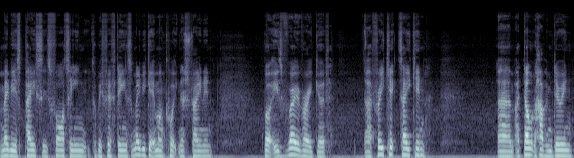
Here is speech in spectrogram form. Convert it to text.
Maybe his pace is 14, it could be 15, so maybe get him on quickness training. But he's very, very good. Uh, free kick taking, um, I don't have him doing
